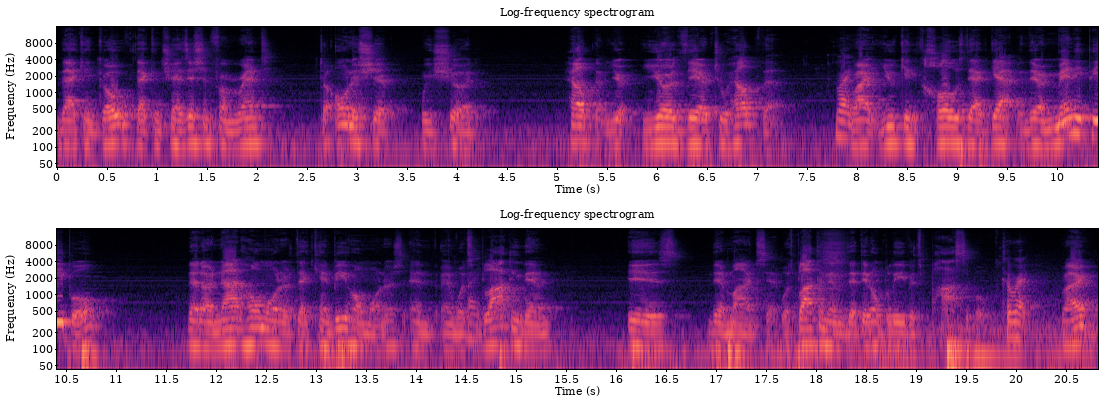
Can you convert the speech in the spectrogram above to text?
that can go, that can transition from rent to ownership, we should help them. You're you're there to help them, Right. right? You can close that gap, and there are many people that are not homeowners that can be homeowners, and and what's Right. blocking them is their mindset. What's blocking them is that they don't believe it's possible Correct. right?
